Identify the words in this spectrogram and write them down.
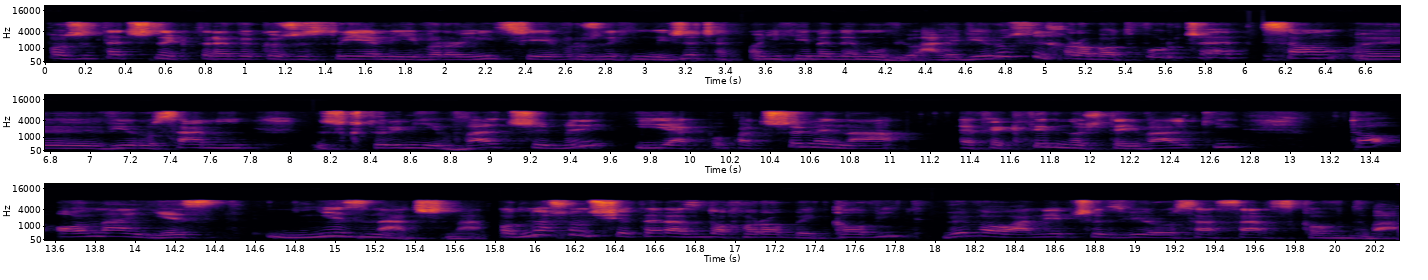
pożyteczne, które wykorzystujemy i w rolnictwie, i w różnych innych rzeczach. O nich nie będę mówił, ale wirusy chorobotwórcze są y, wirusami, z którymi walczymy i jak popatrzymy na efektywność tej walki, to ona jest nieznaczna. Odnosząc się teraz do choroby COVID wywołanej przez wirusa SARS-CoV-2.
